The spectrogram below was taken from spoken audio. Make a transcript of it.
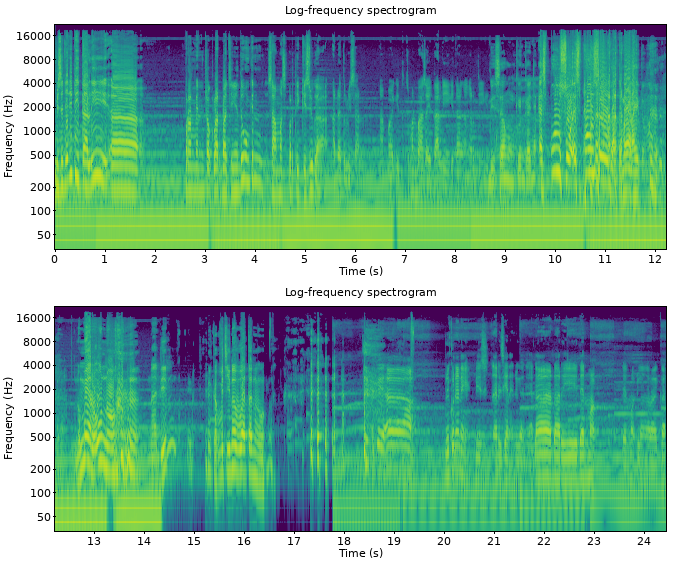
Bisa jadi di Itali eh, permen coklat bacinya itu mungkin sama seperti kiss juga, ada tulisan apa gitu. Cuman bahasa Itali kita nggak ngerti gitu. Bisa mungkin kayaknya espulso, espulso kartu merah itu mah. Numero uno. Nadine, cappuccino buatanmu. Oke, eh, berikutnya nih di, dari CNN juga nih ada dari Denmark. Denmark juga merayakan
